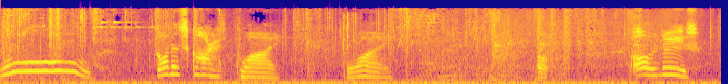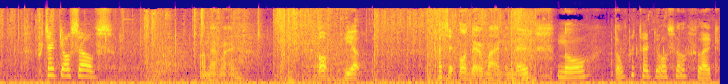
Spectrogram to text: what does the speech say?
Woo! Got a scar. Why? Why? Oh. Oh, jeez. Protect yourselves. Oh, that mind. Oh, yep. I said, oh, never mind. And then, no, don't protect yourself. Like,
